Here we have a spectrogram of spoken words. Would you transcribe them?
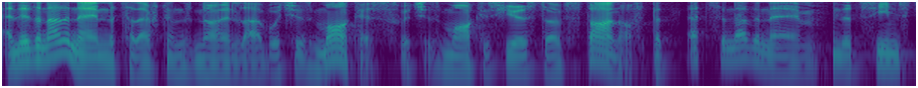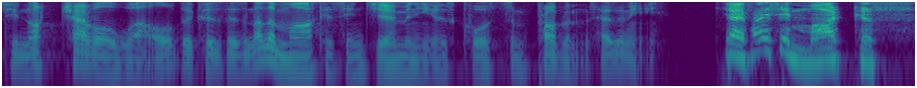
And there's another name that South Africans know and love, which is Markus, which is Markus of Steinhoff. But that's another name that seems to not travel well because there's another Markus in Germany who's caused some problems, hasn't he? Yeah, if I say Markus,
